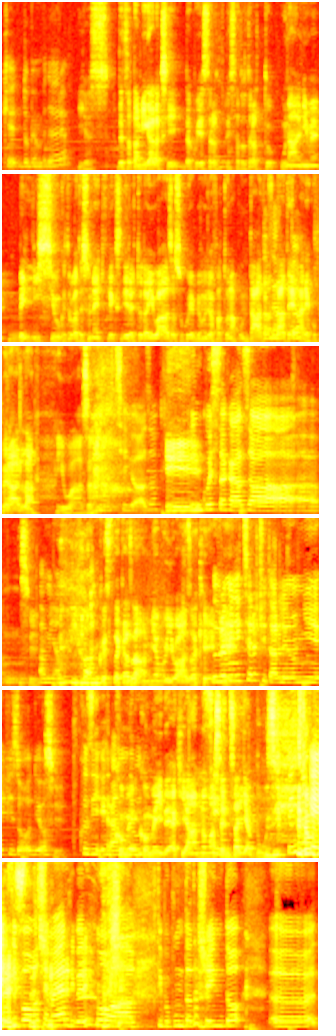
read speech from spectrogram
Che dobbiamo vedere. Yes. The Tatami Galaxy, da cui è, stato, è stato tratto un anime bellissimo che trovate su Netflix, diretto da Yuasa, su cui abbiamo già fatto una puntata. Esatto. Andate a recuperarla. Yuasa. Grazie Yuasa. E... In questa casa uh, sì. amiamo Yuasa. In questa casa amiamo Yuasa che... Dovremmo è... iniziare a citarle in ogni episodio. Sì così. Come, come idea che hanno, ma senza gli abusi. Penso che tipo se mai arriveremo a tipo puntata 100 uh, eh,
